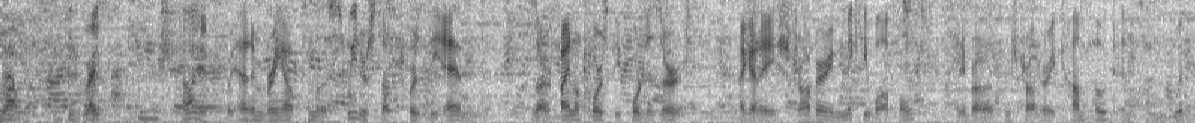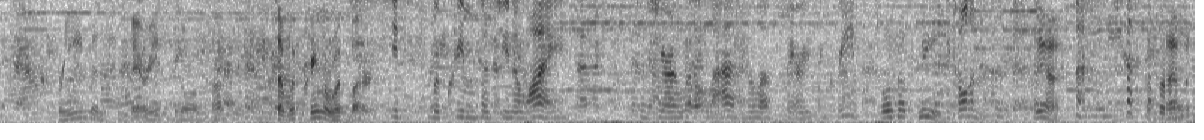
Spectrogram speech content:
Yeah, great. I like it. We had him bring out some of the sweeter stuff towards the end. It was our final course before dessert. I got a strawberry Mickey waffle, and he brought out some strawberry compote and some whipped cream and some berries to go on top. Is that whipped cream or whipped butter? It's whipped cream because you know why? Because you're a little lad who loves berries and cream. Oh, that's me. We told him that. Yeah, that's what happened.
